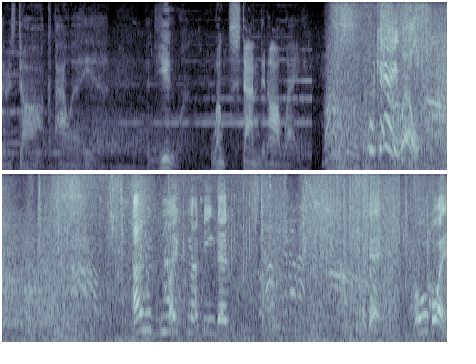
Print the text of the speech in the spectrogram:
There is dark power here, and you won't stand in our way. Okay, well. I would like not being dead. Okay. Oh boy.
